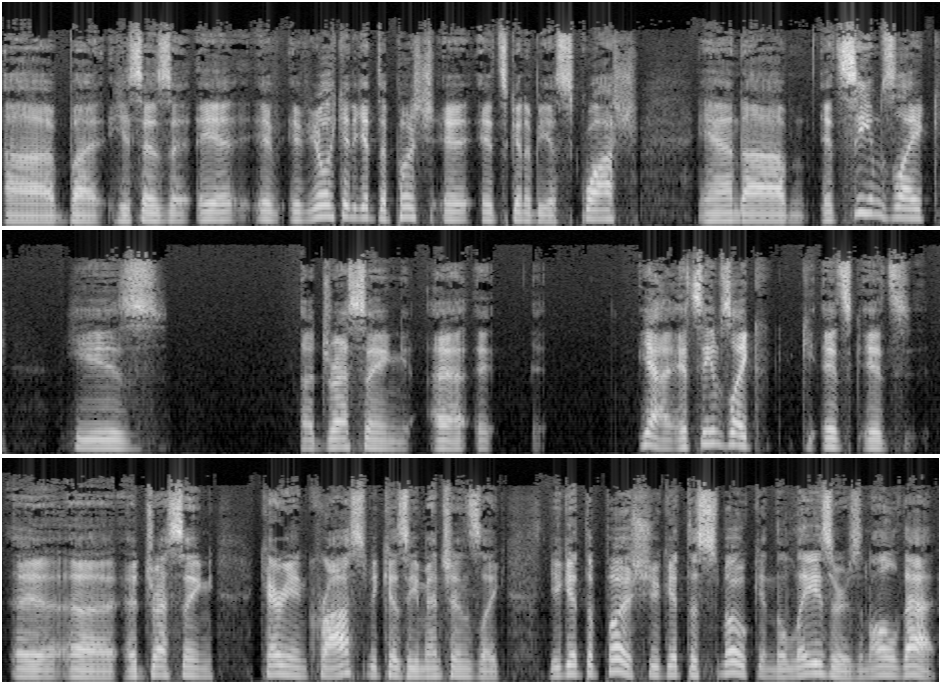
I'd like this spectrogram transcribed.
Uh, but he says if if you're looking to get the push, it, it's going to be a squash, and um, it seems like he's addressing. Uh, it, yeah, it seems like it's it's uh, uh, addressing Karrion Kross because he mentions like you get the push, you get the smoke and the lasers and all that,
